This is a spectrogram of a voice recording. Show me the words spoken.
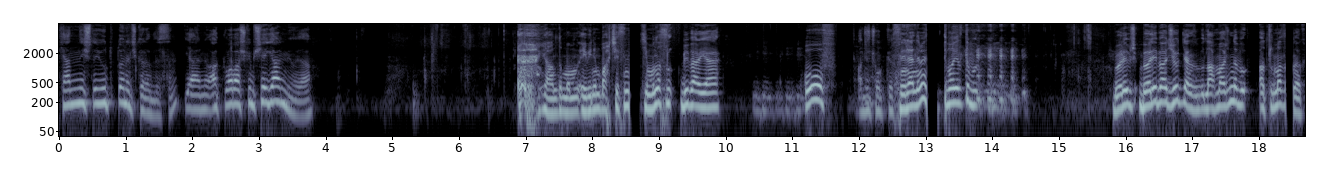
kendini işte YouTube'da öne çıkarabilirsin. Yani aklıma başka bir şey gelmiyor ya. Yandım ama evinin bahçesini kim bu nasıl biber ya? of. Acı çok kötü. Sinirlendi mi? Gitti bayılttı bu. böyle bir böyle bir acı yok yalnız. Bu lahmacun da bu atılmaz. koyayım.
